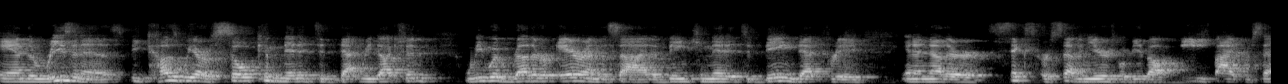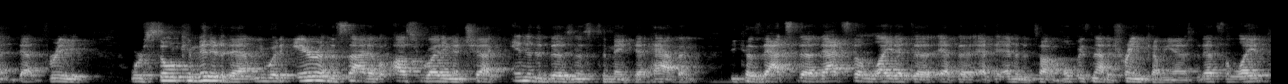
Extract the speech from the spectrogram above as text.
And the reason is because we are so committed to debt reduction, we would rather err on the side of being committed to being debt free in another six or seven years will be about 85% debt free. We're so committed to that, we would err on the side of us writing a check into the business to make that happen because that's the that's the light at the at the at the end of the tunnel. Hopefully it's not a train coming at us, but that's the light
